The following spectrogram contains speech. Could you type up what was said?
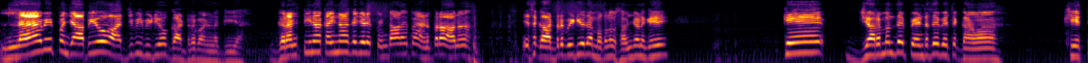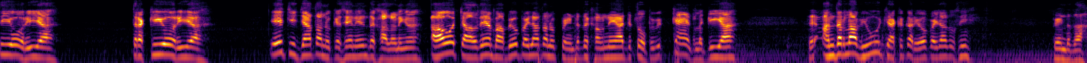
ਲੈ ਵੀ ਪੰਜਾਬੀਓ, ਅੱਜ ਵੀ ਵੀਡੀਓ ਗਾਡਰ ਬਣ ਲੱਗੀ ਆ। ਗਰੰਟੀ ਨਾਲ ਕਹਿਣਾ ਕਿ ਜਿਹੜੇ ਪਿੰਡਾਂ ਵਾਲੇ ਭੈਣ ਭਰਾ ਨਾ, ਇਸ ਗਾਡਰ ਵੀਡੀਓ ਦਾ ਮਤਲਬ ਸਮਝਣਗੇ ਕਿ ਜਰਮਨ ਦੇ ਪਿੰਡ ਦੇ ਵਿੱਚ ਗਾਵਾਂ ਖੇਤੀ ਹੋ ਰਹੀ ਆ, ਤਰੱਕੀ ਹੋ ਰਹੀ ਆ। ਇਹ ਚੀਜ਼ਾਂ ਤੁਹਾਨੂੰ ਕਿਸੇ ਨੇ ਨਹੀਂ ਦਿਖਾ ਲੈਣੀਆਂ ਆਓ ਚੱਲਦੇ ਆਂ ਬਾਬਿਓ, ਪਹਿਲਾਂ ਤੁਹਾਨੂੰ ਪਿੰਡ ਦਿਖਾਉਨੇ ਆ, ਅੱਜ ਧੁੱਪ ਵੀ ਘੈਂਟ ਲੱਗੀ ਆ। ਤੇ ਅੰਦਰਲਾ ਵਿਊ ਚੈੱਕ ਕਰਿਓ ਪਹਿਲਾਂ ਤੁਸੀਂ, ਪਿੰਡ ਦਾ।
